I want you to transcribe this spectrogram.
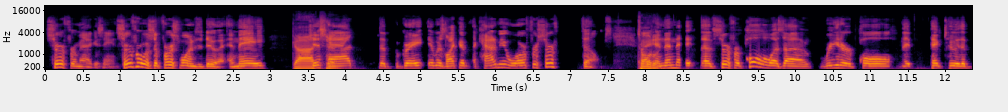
Surfer magazine. Surfer was the first one to do it, and they gotcha. just had the great. It was like an Academy Award for surf films. right? totally. And then they, the surfer poll was a reader poll. They picked who the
